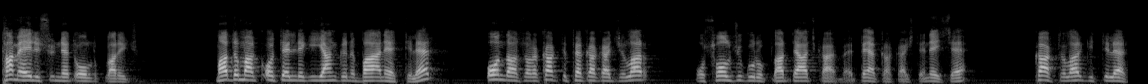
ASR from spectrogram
Tam ehli sünnet oldukları için. Madımak oteldeki yangını bahane ettiler. Ondan sonra kalktı PKK'cılar, o solcu gruplar, DHK, PKK işte neyse. Kalktılar gittiler.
